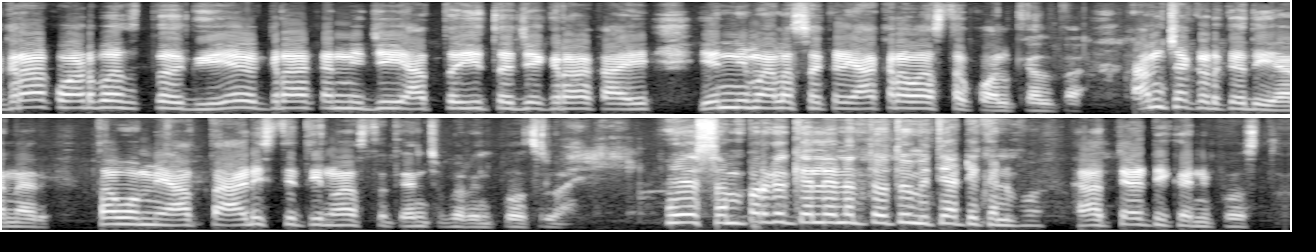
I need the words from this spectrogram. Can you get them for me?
ग्राहक वाट बघत. हे ग्राहकांनी जे आता इथं जे ग्राहक आहे यांनी मला सकाळी अकरा वाजता कॉल केलता. आमच्याकडे कधी येणार? तेव्हा मी आता अडीच ते तीन वाजता त्यांच्यापर्यंत पोहोचलो आहे. हे संपर्क केल्यानंतर तुम्ही त्या ठिकाणी पोहोच हा त्या ठिकाणी पोहोचतो.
